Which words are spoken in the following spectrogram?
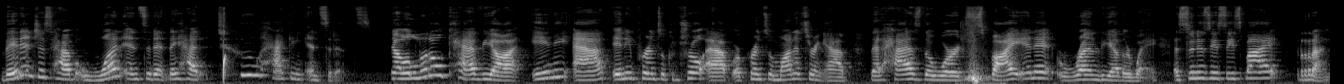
they didn't just have one incident, they had two hacking incidents. Now, a little caveat, any app, any parental control app or parental monitoring app that has the word spy in it, run the other way. As soon as you see spy, run.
